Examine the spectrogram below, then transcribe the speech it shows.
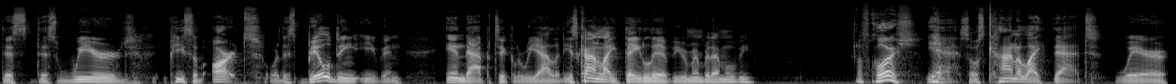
this this weird piece of art or this building even in that particular reality. It's kind of like They Live. You remember that movie? Of course. Yeah. So it's kind of like that, where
